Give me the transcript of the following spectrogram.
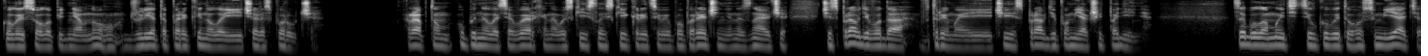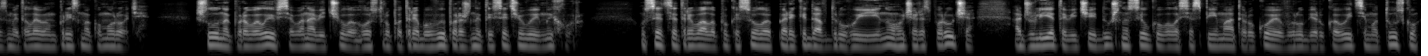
Коли соло підняв ногу, Джульєта перекинула її через поруччя. Раптом опинилася верхи на вузькій слизькій крицевій поперечині, не знаючи, чи справді вода втримає її, чи справді пом'якшить падіння. Це була мить цілковитого сум'яття з металевим присмаком у роті. Шлунок провалився, вона відчула гостру потребу випорожнити сечовий міхур. Усе це тривало, поки соло перекидав другу її ногу через поруччя, а Джульєта відчайдушно силкувалася спіймати рукою в грубій рукавиці мотузку,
